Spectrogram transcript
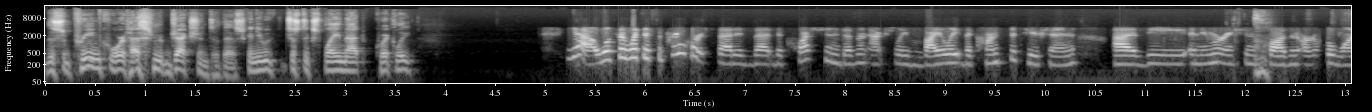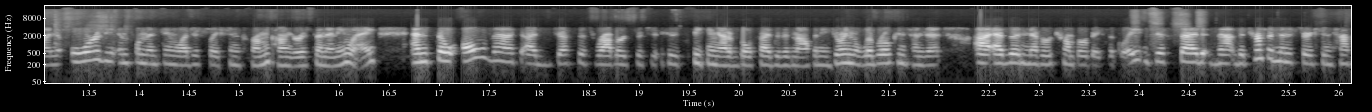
the Supreme Court has an objection to this. Can you just explain that quickly? Yeah, well, so what the Supreme Court said is that the question doesn't actually violate the Constitution uh, the enumeration clause in Article 1 or the implementing legislation from Congress in any way. And so all of that, uh, Justice Roberts, which, who's speaking out of both sides of his mouth, and he joined the liberal contingent uh, as a never Trumper, basically, just said that the Trump administration has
